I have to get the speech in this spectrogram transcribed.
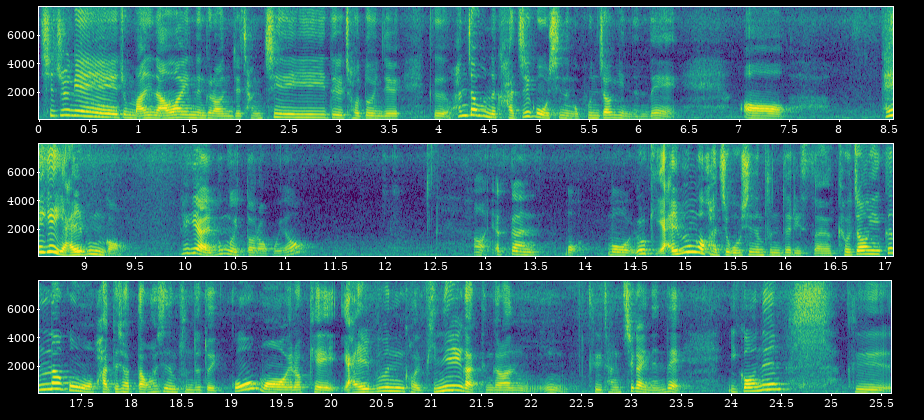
시중에 좀 많이 나와 있는 그런 이제 장치들 저도 이제 그 환자분들 가지고 오시는 거 본 적이 있는데 어 되게 얇은 거 되게 얇은 거 있더라고요. 어 약간 뭐, 뭐, 이렇게 얇은 거 가지고 오시는 분들이 있어요. 교정이 끝나고 뭐 받으셨다고 하시는 분들도 있고, 뭐, 이렇게 얇은 거의 비닐 같은 그런 음, 그 장치가 있는데, 이거는 그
